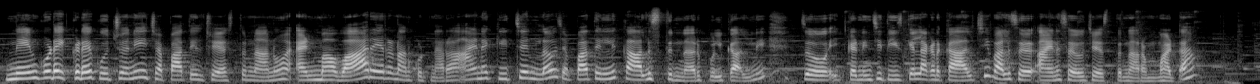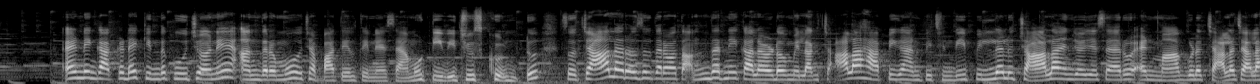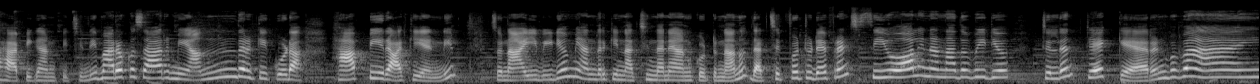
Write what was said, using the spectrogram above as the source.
నేను కూడా ఇక్కడే కూర్చొని చపాతీలు చేస్తున్నాను. అండ్ మా వారేరని అనుకుంటున్నారా? ఆయన కిచెన్లో చపాతీల్ని కాలుస్తున్నారు పుల్కాల్ని. సో ఇక్కడ నుంచి తీసుకెళ్ళి అక్కడ కాల్చి వాళ్ళు సర్వ్ ఆయన సర్వ్ చేస్తున్నారు అన్నమాట అండ్ ఇంకా అక్కడే కింద కూర్చొనే అందరము చపాతీలు తినేసాము టీవీ చూసుకుంటూ. సో చాలా రోజుల తర్వాత అందరినీ కలవడం ఇలా చాలా హ్యాపీగా అనిపించింది. పిల్లలు చాలా ఎంజాయ్ చేశారు అండ్ మాకు కూడా చాలా చాలా హ్యాపీగా అనిపించింది. మరొకసారి మీ అందరికీ కూడా హ్యాపీ రాఖీ అండి. సో నా ఈ వీడియో మీ అందరికీ నచ్చిందనే అనుకుంటున్నాను. That's it for today friends see you all in another video children take care and bye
